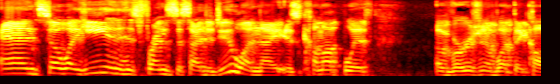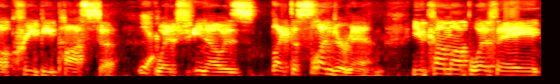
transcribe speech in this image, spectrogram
and so what he and his friends decide to do one night is come up with a version of what they call creepy pasta, Yeah. which you know is like the Slender Man. You come up with a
